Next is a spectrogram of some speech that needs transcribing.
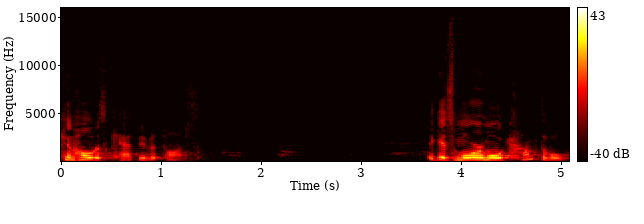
can hold us captive at times. It gets more and more comfortable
